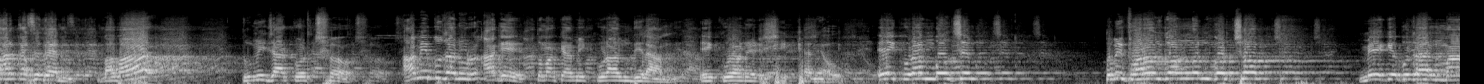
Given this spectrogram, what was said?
তার কাছে দেন। বাবা, তুমি যা করছ, আমি বুঝানোর আগে তোমাকে আমি কোরআন দিলাম, এই কোরআনের শিক্ষা নেও। এই কোরআন বলছে, তুমি ফরজ লঙ্ঘন করছ মেয়েকে বুঝান মা,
